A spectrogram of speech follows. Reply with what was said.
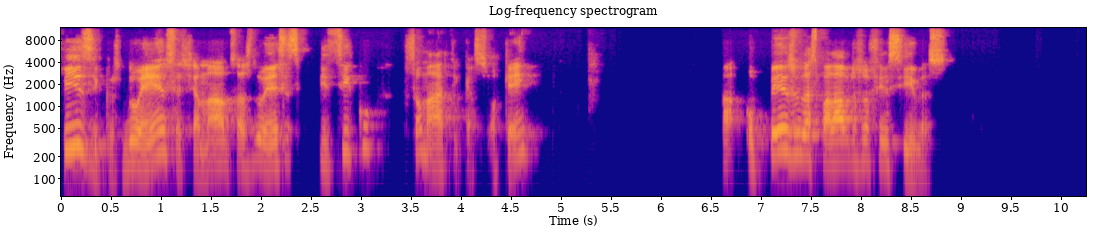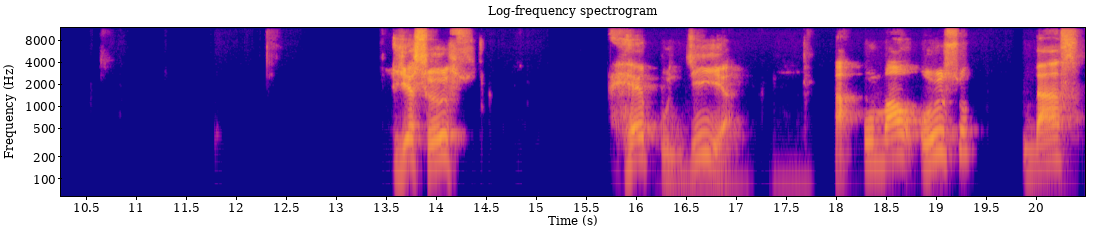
físicos, doenças chamadas as doenças psicossomáticas, ok? Ah, o peso das palavras ofensivas. Jesus repudia tá, o mau uso das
